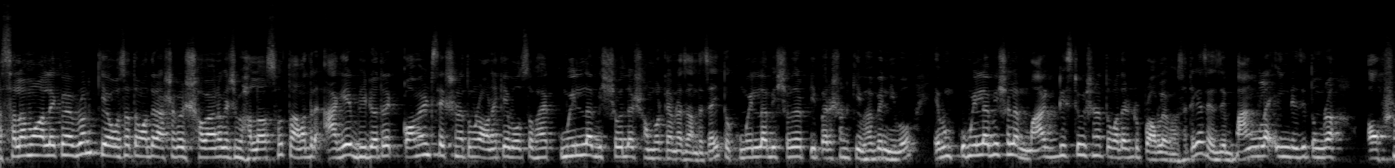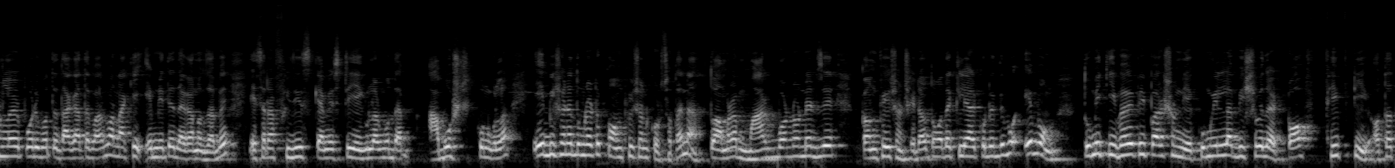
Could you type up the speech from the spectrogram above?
আসসালামু আলাইকুম এভরন কি অবস্থা তোমাদের? আশা করি সবাই অনেক বেশি ভালো আছো। তো আমাদের আগের ভিডিওতে কমেন্ট সেকশনে তোমরা অনেকেই বলছো, ভাই, কুমিল্লা বিশ্ববিদ্যালয় সম্পর্কে আমরা জানতে চাই। তো কুমিল্লা বিশ্ববিদ্যালয়ের প্রিপারেশন কীভাবে নিব? এবং কুমিল্লা বিশ্ববিদ্যালয়ের মার্ক ডিস্ট্রিবিউশনে তোমাদের একটু প্রবলেম আছে, ঠিক আছে? যে বাংলা, ইংরেজি তোমরা অপশনালের পরিবর্তে দাগাতে পারবা, নাকি এমনিতে দেখানো যাবে? এছাড়া ফিজিক্স কেমিস্ট্রি এগুলোর মধ্যে আবশ্যিক কোনগুলো? এই বিষয়ে তোমরা একটু কনফিউশন করছ, তাই না? তো আমরা মার্ক বন্টনের যে কনফিউশন সেটাও তোমাদের ক্লিয়ার করে দেবো। এবং তুমি কীভাবে প্রিপারেশন নিয়ে কুমিল্লা বিশ্ববিদ্যালয়ের টপ ফিফটি অর্থাৎ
